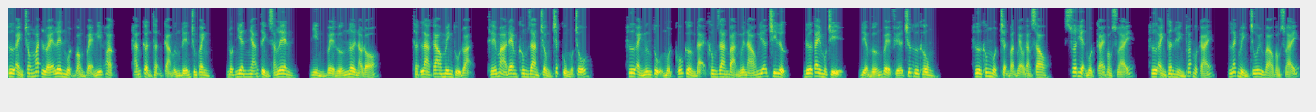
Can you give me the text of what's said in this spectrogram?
Hư ảnh trong mắt lóe lên một vòng vẻ nghĩ hoặc, hắn cẩn thận cảm ứng đến chung quanh, đột nhiên nhãn tỉnh sáng lên, nhìn về hướng nơi nào đó. Thật là cao minh thủ đoạn, thế mà đem không gian trồng chất cùng một chỗ. Hư ảnh ngưng tụ một cố cường đại không gian bản nguyên áo nghĩa chi lực, đưa tay một chỉ, điểm hướng về phía trước hư không. Hư không một trận bạt mèo đằng sau, xuất hiện một cái vòng xoáy, hư ảnh thân hình thoát một cái, lách mình chui vào vòng xoáy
